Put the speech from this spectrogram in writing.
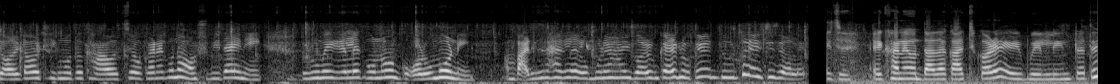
জলটাও ঠিক মতো খাওয়া হচ্ছে, ওখানে কোনো অসুবিধাই নেই। রুমে গেলে কোনো গরমও নেই। বাড়িতে থাকলে ও মনে হয় গরম কারণ ওখানে দুটো এসে চলে এই এখানে ওর দাদা কাজ করে এই বিল্ডিংটাতে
